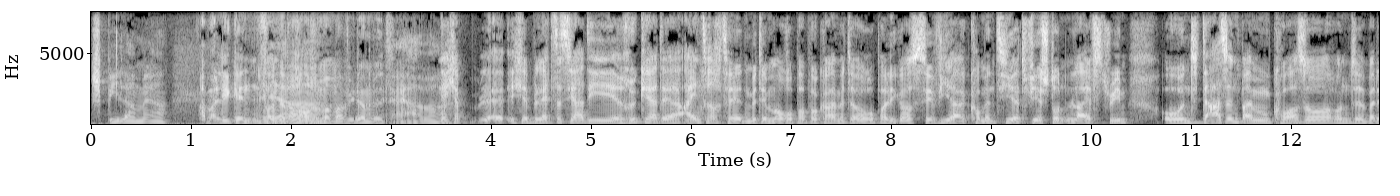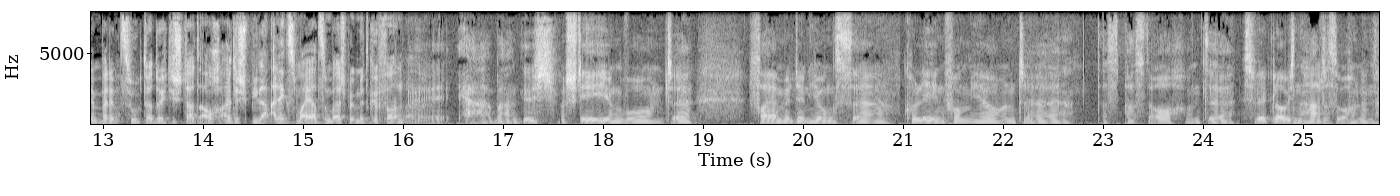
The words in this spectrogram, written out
Spieler mehr. Aber Legenden fahren da Ja. doch auch immer mal wieder mit. Ja, aber Ich habe ich hab letztes Jahr die Rückkehr der Eintracht-Helden mit dem Europapokal, mit der Europa League aus Sevilla kommentiert. Vier Stunden Livestream. Und da sind beim Corso und äh, bei, dem, bei dem Zug da durch die Stadt auch alte Spieler. Alex Meyer zum Beispiel mitgefahren. äh, ja, aber ich stehe irgendwo und äh, feier mit den Jungs, äh, Kollegen von mir und äh, das passt auch. Und äh, es wird, glaube ich, ein hartes Wochenende.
